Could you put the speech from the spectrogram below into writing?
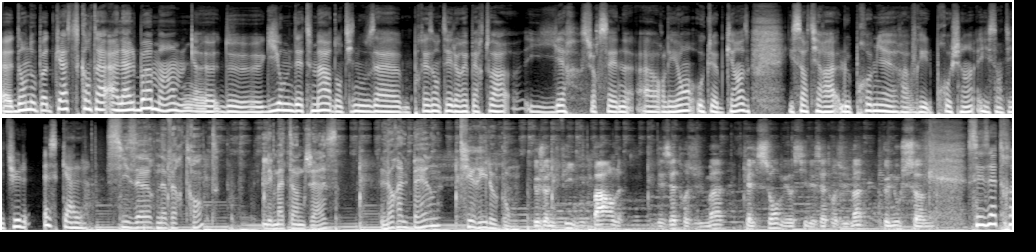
euh, dans nos podcasts. Quant à, l'album hein, de Guillaume Detmar, dont il nous a présenté le répertoire hier sur scène à Orléans au Club 15, il sortira le 1er avril prochain et il s'intitule Escale. 6h, 9h30, les matins de jazz. Laure Alberne, Thierry Lebon. De jeunes filles nous parlent des êtres humains qu'elles sont, mais aussi des êtres humains que nous sommes. Ces êtres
